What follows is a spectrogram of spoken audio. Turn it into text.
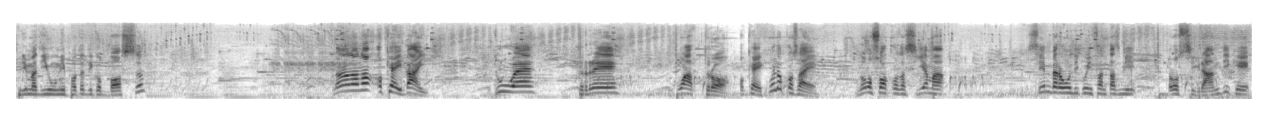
prima di un ipotetico boss. No, no, no, no. Ok, vai. Due, tre, quattro. Ok, quello cosa è? Non lo so cosa sia, ma... Sembra uno di quei fantasmi rossi grandi che...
